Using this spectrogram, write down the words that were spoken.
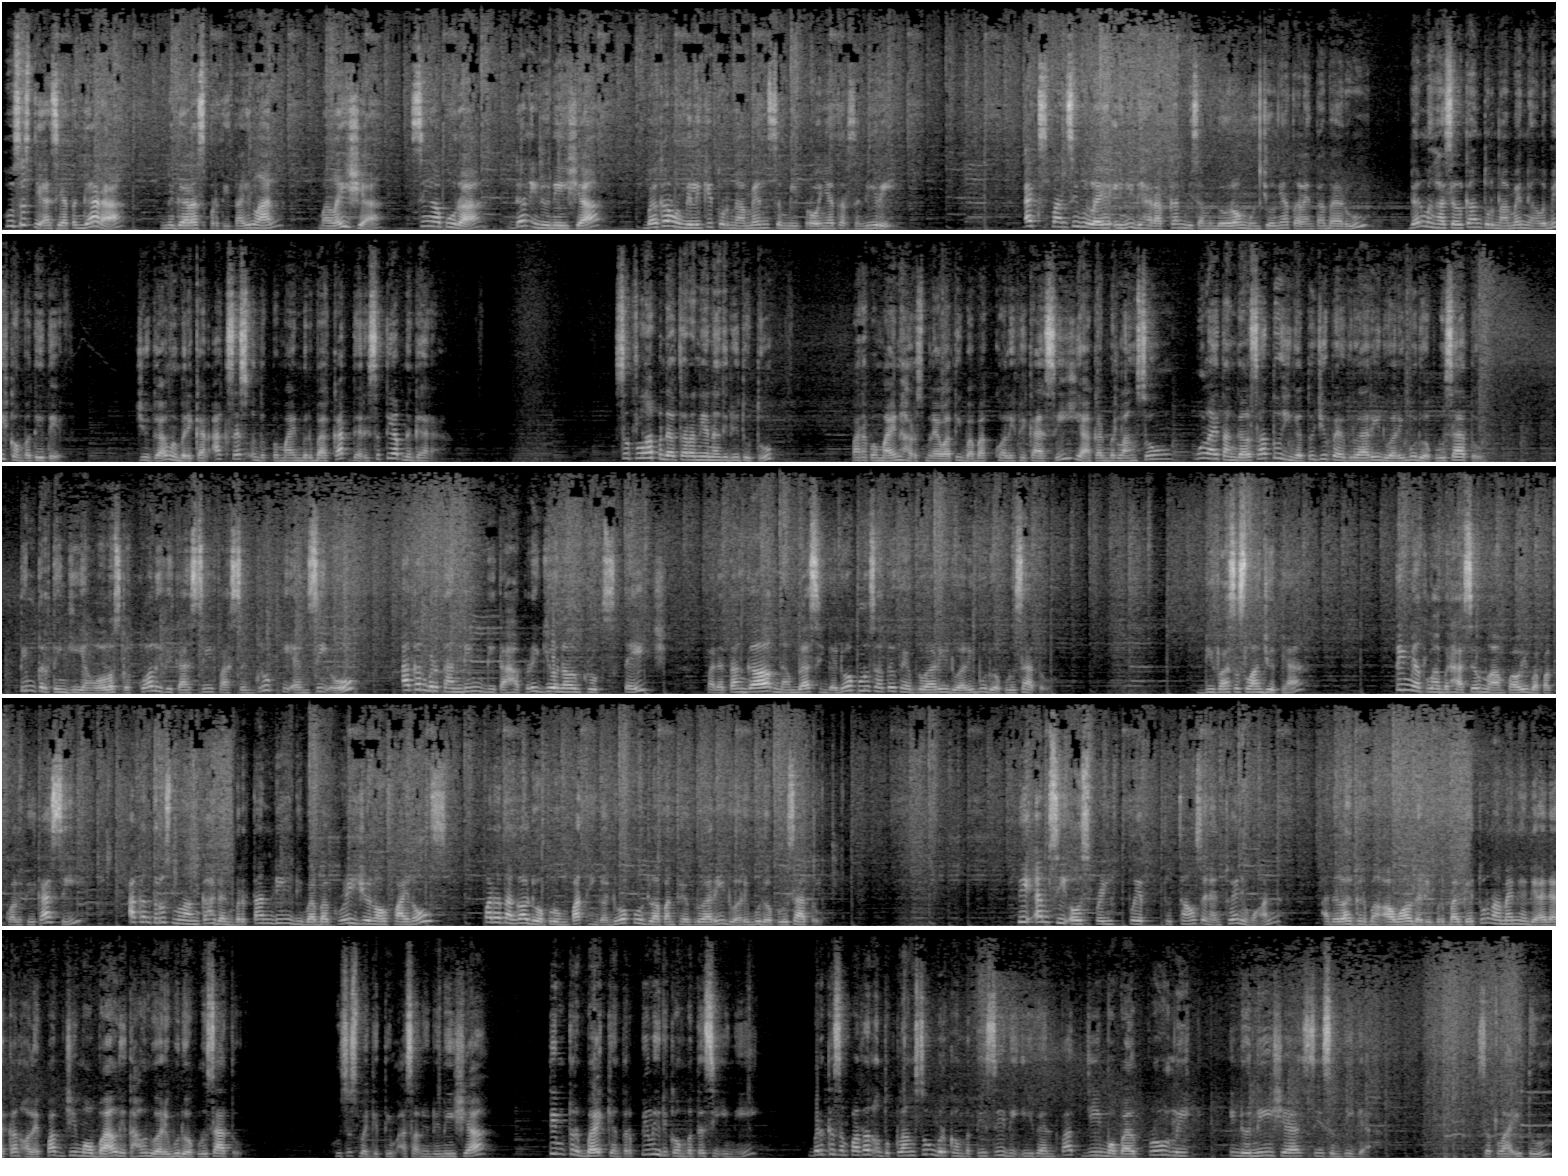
Khusus di Asia Tenggara, negara seperti Thailand, Malaysia, Singapura, dan Indonesia bakal memiliki turnamen semi-pronya tersendiri. Ekspansi wilayah ini diharapkan bisa mendorong munculnya talenta baru dan menghasilkan turnamen yang lebih kompetitif. Juga memberikan akses untuk pemain berbakat dari setiap negara. Setelah pendaftarannya nanti ditutup, para pemain harus melewati babak kualifikasi yang akan berlangsung mulai tanggal 1 hingga 7 Februari 2021. Tim tertinggi yang lolos ke kualifikasi fase grup PMCO akan bertanding di tahap regional group stage pada tanggal 16 hingga 21 Februari 2021. Di fase selanjutnya, tim yang telah berhasil melampaui babak kualifikasi akan terus melangkah dan bertanding di babak regional finals pada tanggal 24 hingga 28 Februari 2021. PMCO Spring Split 2021 adalah gerbang awal dari berbagai turnamen yang diadakan oleh PUBG Mobile di tahun 2021 khusus bagi tim asal Indonesia, tim terbaik yang terpilih di kompetisi ini berkesempatan untuk langsung berkompetisi di event PUBG Mobile Pro League Indonesia Season 3. Setelah itu,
